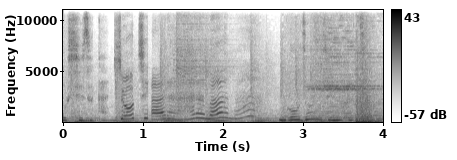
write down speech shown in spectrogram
お静かに。承知。あらあらまあまあ。ご存知のはず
